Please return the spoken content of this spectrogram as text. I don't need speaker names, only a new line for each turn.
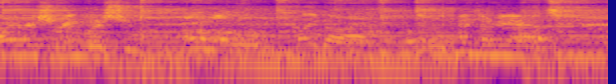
Irish or English, or, I don't know. Depends on who you ask.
